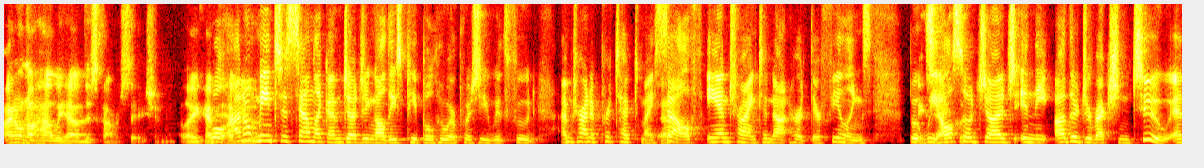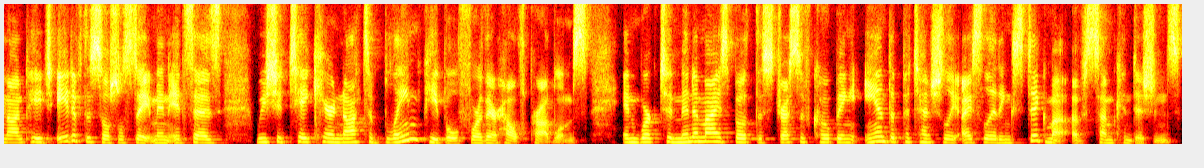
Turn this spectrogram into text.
I don't know how we have this conversation. Like, have, well, have I don't you... mean to sound like I'm judging all these people who are pushy with food. I'm trying to protect myself yeah. and trying to not hurt their feelings. But exactly. we also judge in the other direction too. And on page eight of the social statement, it says we should take care not to blame people for their health problems and work to minimize both the stress of coping and the potentially isolating stigma of some conditions.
